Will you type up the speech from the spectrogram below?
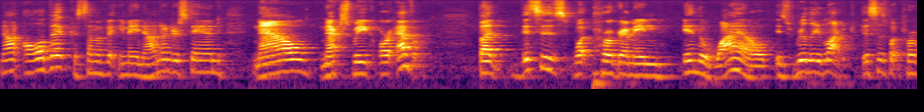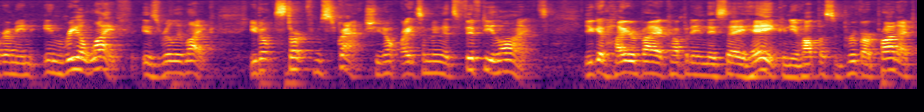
not all of it, because some of it you may not understand now, next week, or ever. But this is what programming in the wild is really like. This is what programming in real life is really like. You don't start from scratch. You don't write something that's 50 lines. You get hired by a company and they say, hey, can you help us improve our product?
